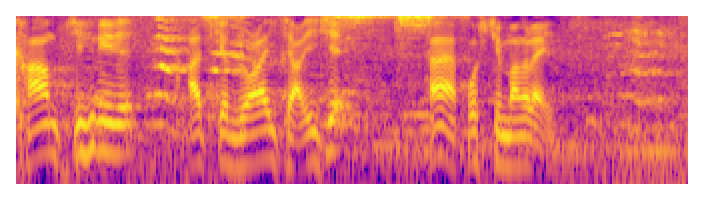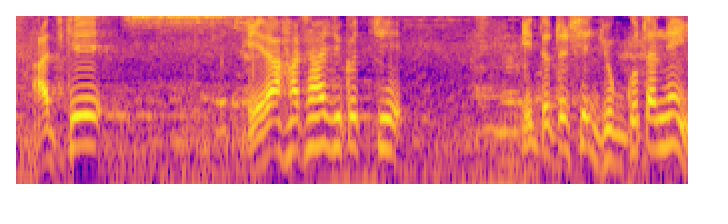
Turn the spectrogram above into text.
খাম চিহ্নিয়ে আজকে লড়াই চালিয়েছে হ্যাঁ পশ্চিমবাংলায়। আজকে এরা হাসাহাসি করছে, এতে তো সে যোগ্যতা নেই।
